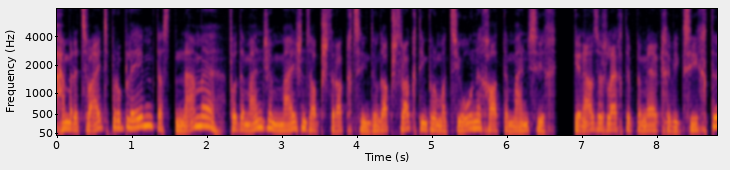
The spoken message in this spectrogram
haben wir ein zweites Problem, dass die Namen der Menschen meistens abstrakt sind. Und abstrakte Informationen kann der Mensch sich genauso schlecht bemerken wie Gesichter.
